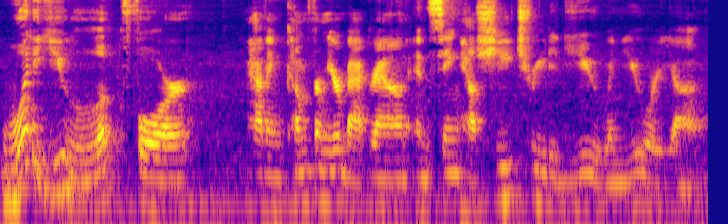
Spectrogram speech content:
what do you look for having come from your background and seeing how she treated you when you were young?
